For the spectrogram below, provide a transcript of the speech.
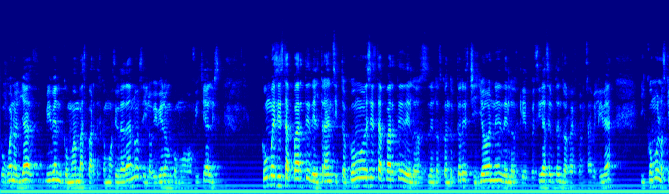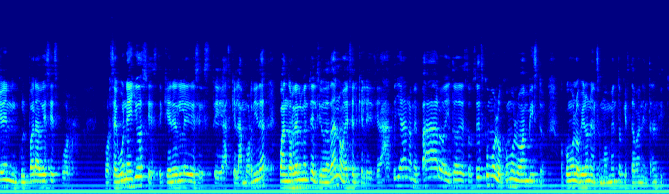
bueno, ya viven como ambas partes, como ciudadanos y lo vivieron como oficiales. ¿Cómo es esta parte del tránsito? ¿Cómo es esta parte de los, de los conductores chillones, de los que pues sí aceptan su responsabilidad? ¿Y cómo los quieren inculpar a veces por, por según ellos este, quererles este, que la mordida, cuando realmente el ciudadano es el que le dice, ah, pues ya no me paro y todo eso. ¿Ustedes cómo lo, cómo lo han visto o cómo lo vieron en su momento que estaban en tránsito?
